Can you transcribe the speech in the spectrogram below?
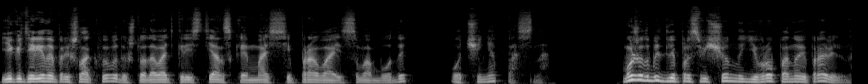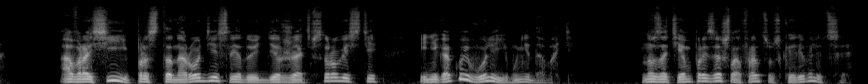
Екатерина пришла к выводу, что давать крестьянской массе права и свободы очень опасно. Может быть, для просвещенной Европы оно и правильно. А в России простонародье следует держать в строгости и никакой воли ему не давать. Но затем произошла французская революция.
